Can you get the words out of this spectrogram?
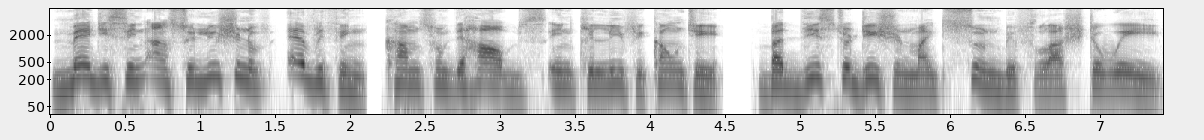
medicine, and solution of everything comes from the herbs in Kilifi County, but this tradition might soon be flushed away.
